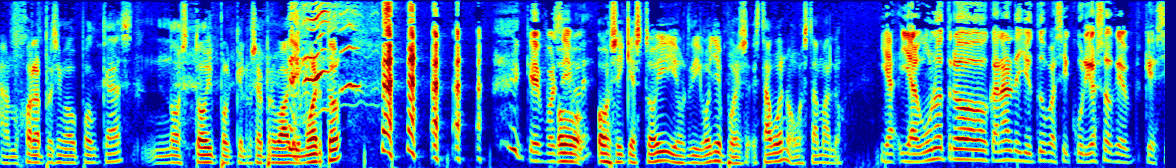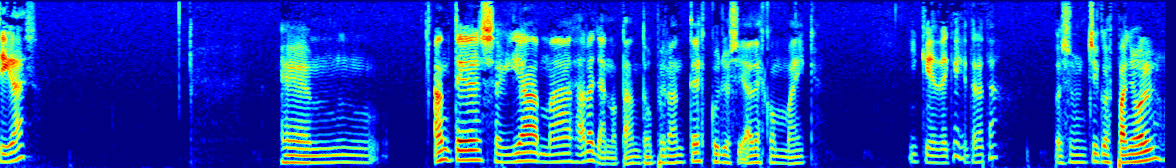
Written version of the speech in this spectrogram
a lo mejor al próximo podcast no estoy porque los he probado y he muerto. que es o, posible. o sí que estoy y os digo, oye, pues está bueno o está malo. ¿Y, y algún otro canal de YouTube así curioso que, que sigas? Em, antes seguía más, ahora ya no tanto, pero antes curiosidades con Mike. ¿Y que, de qué trata? Pues es un chico español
